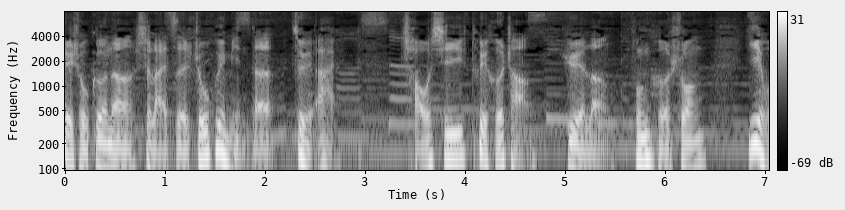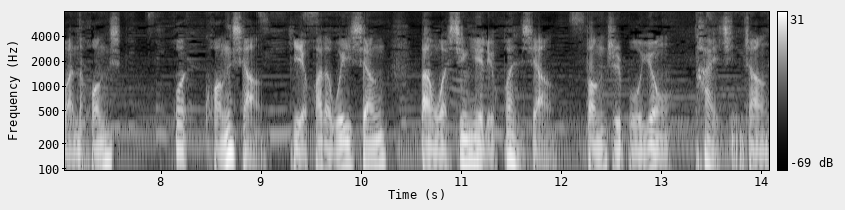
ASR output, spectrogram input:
这首歌呢，是来自周慧敏的最爱，《潮汐退和涨，月冷风和霜，夜晚的狂想，狂想野花的微香，伴我星夜里幻想，方知不用太紧张》。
